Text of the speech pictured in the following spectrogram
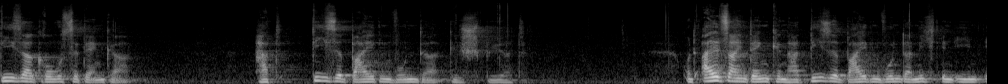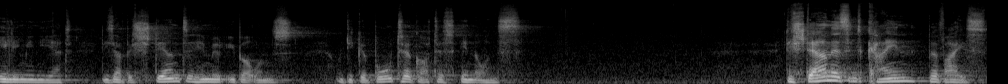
Dieser große Denker hat diese beiden Wunder gespürt. Und all sein Denken hat diese beiden Wunder nicht in ihm eliminiert. Dieser bestirnte Himmel über uns und die Gebote Gottes in uns. Die Sterne sind kein Beweis.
